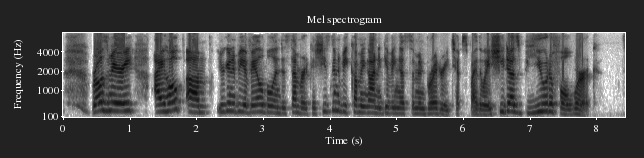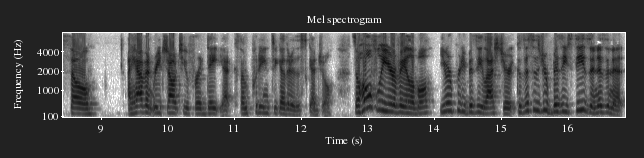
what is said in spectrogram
Rosemary, I hope um, you're going to be available in December because she's going to be coming on and giving us some embroidery tips, by the way. She does beautiful work. So I haven't reached out to you for a date yet because I'm putting together the schedule. So hopefully you're available. You were pretty busy last year because this is your busy season, isn't it?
